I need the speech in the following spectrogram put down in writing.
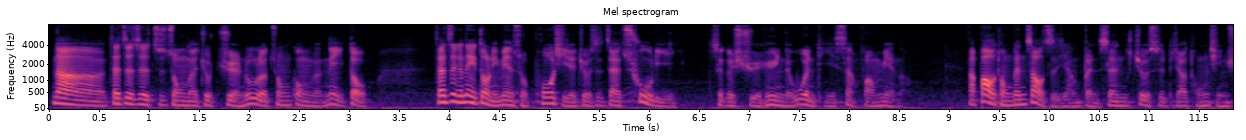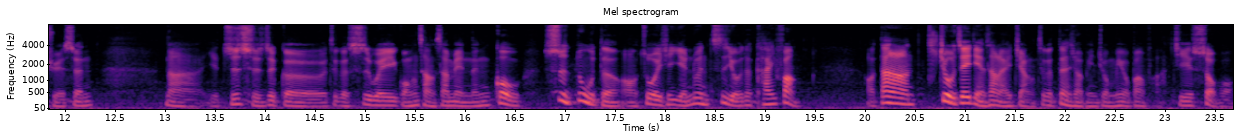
那在这这之中呢，就卷入了中共的内斗。在这个内斗里面，所波及的就是在处理这个学运的问题上方面呢。那鲍彤跟赵子阳本身就是比较同情学生。那也支持这个这个示威广场上面能够适度的哦做一些言论自由的开放，哦，当然就这一点上来讲，这个邓小平就没有办法接受哦。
